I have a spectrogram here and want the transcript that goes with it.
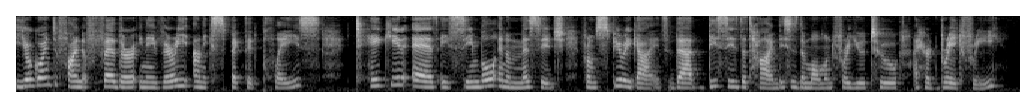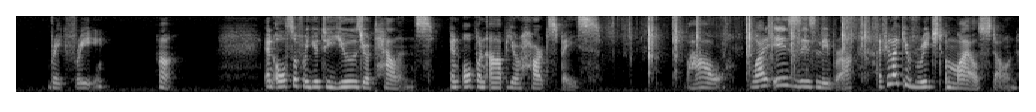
you're going to find a feather in a very unexpected place take it as a symbol and a message from spirit guides that this is the time, this is the moment for you to, I heard, break free. Break free. Huh. And also for you to use your talents and open up your heart space. Wow. What is this, Libra? I feel like you've reached a milestone.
